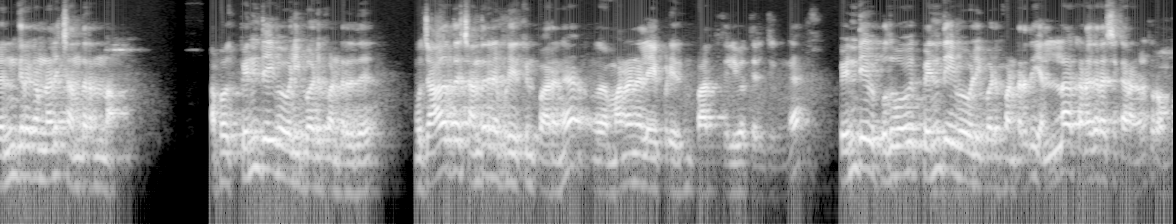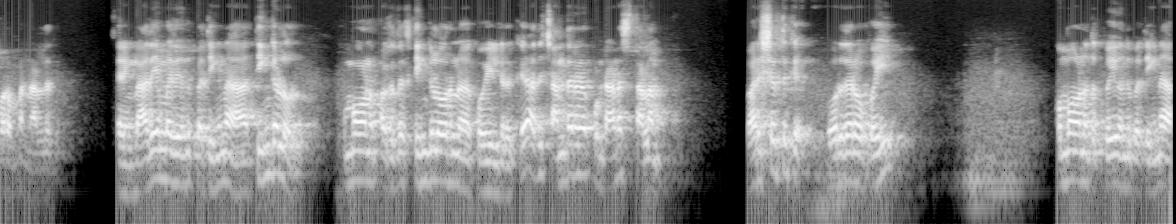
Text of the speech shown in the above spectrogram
பெண் கிரகம்னாலே சந்திரன் தான். அப்போ பெண் தெய்வ வழிபாடு பண்ணுறது உங்கள் ஜாதகத்தில் சந்திரன் எப்படி இருக்குன்னு பாருங்கள் உங்கள் மனநிலை எப்படி இருக்குன்னு பார்த்து தெளிவாக தெரிஞ்சுக்கோங்க. பெண் தெய்வ பொதுவாகவே பெண் தெய்வ வழிபாடு பண்ணுறது எல்லா கடகராசிக்காரங்களுக்கும் ரொம்ப ரொம்ப நல்லது. சரிங்களா? அதே மாதிரி வந்து பார்த்தீங்கன்னா திங்களூர். கும்பகோணம் பக்கத்தில் திங்களூர்னு கோயில் இருக்குது அது சந்திரனுக்கு உண்டான ஸ்தலம். வருஷத்துக்கு ஒரு தடவை போய் கும்பகோணத்துக்கு போய் வந்து பார்த்தீங்கன்னா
